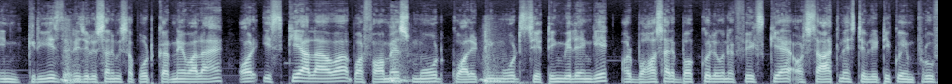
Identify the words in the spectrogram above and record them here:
इंक्रीज रेजोल्यूशन भी सपोर्ट करने वाला है। और इसके अलावा performance mode quality mode setting मिलेंगे और बहुत सारे बग को लोगों ने फिक्स किया। है और साथ में स्टेबिलिटी को इम्प्रूव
